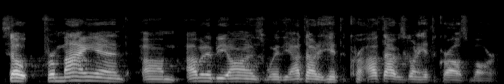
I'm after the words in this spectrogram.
So from my end, um, I'm going to be honest with you. I thought it hit the. I thought it was going to hit the crossbar.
